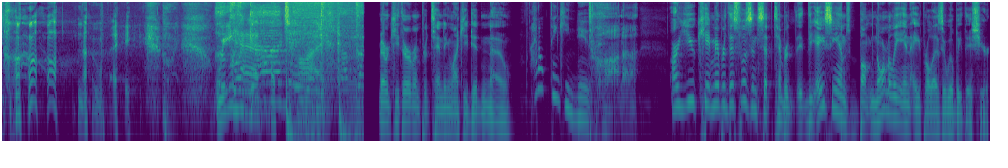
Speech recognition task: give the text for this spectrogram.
no way. We have a tie. Remember Keith Urban pretending like he didn't know? I don't think he knew. Tana. Are you kidding? Remember, this was in September. The the ACMs bump normally in April, as it will be this year.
